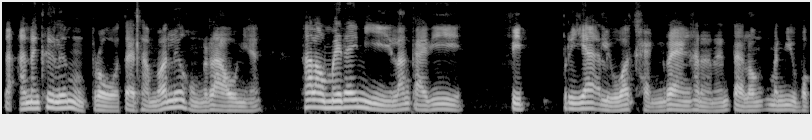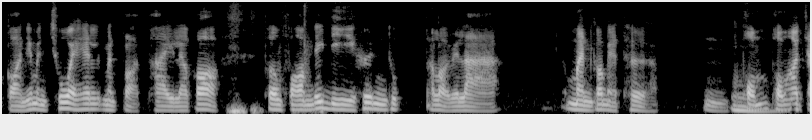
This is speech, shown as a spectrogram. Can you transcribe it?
แต่อันนั้นคือเรื่องของโปร แต่ถามว่าเรื่องของเราเนี้ย ถ้าเราไม่ได้มีร่างกายที่ฟิต เปรี๊ยะหรือว่าแข็งแรงขนาดนั้น แต่ลองมันมีอุปกรณ์ที่มันช่วยให้มันปลอดภัย แล้วก็ perform ได้ดีขึ้นทุกตลอดเวลา มันก็ matter ครับ อืมอืมผมผมเอาใจ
